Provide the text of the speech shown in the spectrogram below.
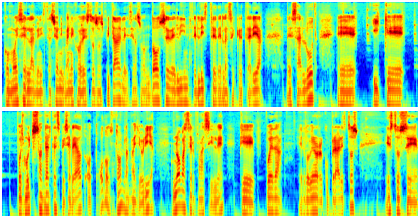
como es la administración y manejo de estos hospitales. Le decía, son 12 del IMSS, del ISTE, de la Secretaría de Salud eh, y que pues muchos son de alta especialidad o todos, ¿no? La mayoría. No va a ser fácil, ¿eh? Que pueda el gobierno recuperar estos, estos eh,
